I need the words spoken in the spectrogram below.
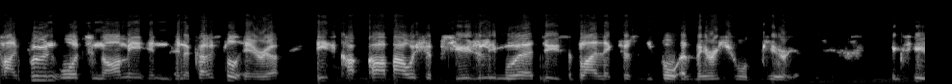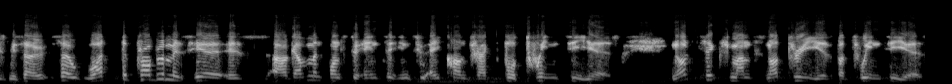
typhoon or tsunami in, in a coastal area, these car, Karpowerships usually moor to supply electricity for a very short period excuse me. So, so what the problem is here is our government wants to enter into a contract for 20 years, not six months, not three years, but 20 years,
